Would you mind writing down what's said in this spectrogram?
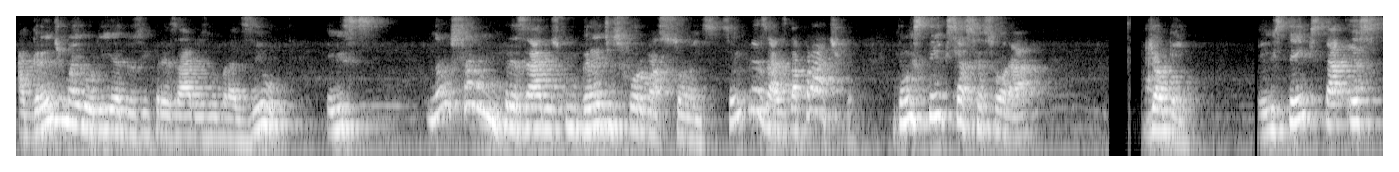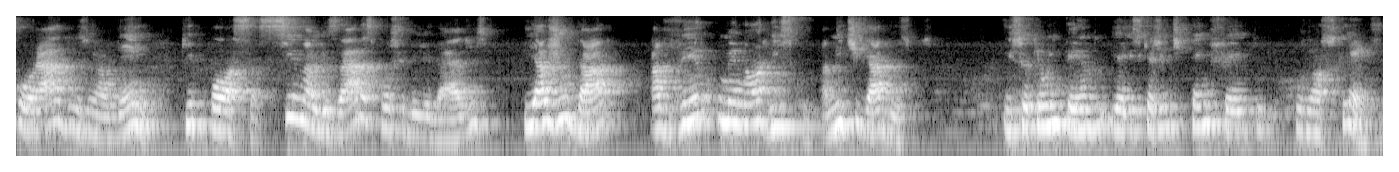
a grande maioria dos empresários no Brasil, eles não são empresários com grandes formações, são empresários da prática. Então, eles têm que se assessorar de alguém. Eles têm que estar escorados em alguém que possa sinalizar as possibilidades e ajudar a ver o menor risco, a mitigar riscos. Isso é que eu entendo e é isso que a gente tem feito com os nossos clientes.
